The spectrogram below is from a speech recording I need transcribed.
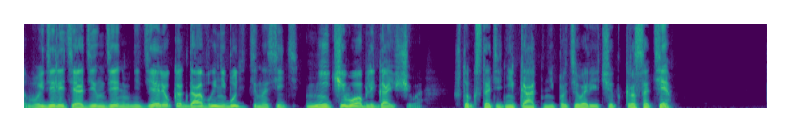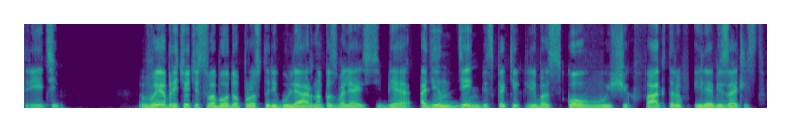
Выделите один день в неделю, когда вы не будете носить ничего облегающего, что, кстати, никак не противоречит красоте. Третий. Вы обретете свободу, просто регулярно позволяя себе один день без каких-либо сковывающих факторов или обязательств.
